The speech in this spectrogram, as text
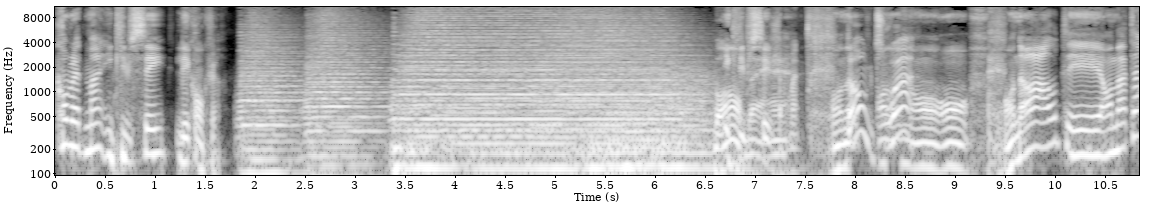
complètement éclipser les concurrents. Bon, éclipser, ben, on a- Donc, tu on- vois- On, on, a hâte et on attend.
